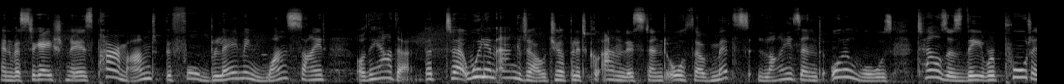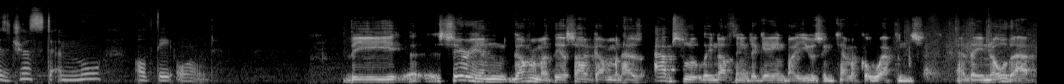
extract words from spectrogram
investigation is paramount before blaming one side or the other. But uh, William Engdahl, geopolitical analyst and author of Myths, Lies and Oil Wars, tells us the report is just more of the old the uh, Syrian government, the Assad government, has absolutely nothing to gain by using chemical weapons, and they know that.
